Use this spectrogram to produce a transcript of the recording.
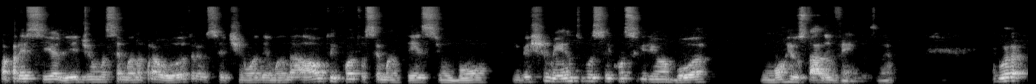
aparecia ali de uma semana para outra, você tinha uma demanda alta, enquanto você mantesse um bom investimento, você conseguiria uma boa, um bom resultado em vendas, né? Agora,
